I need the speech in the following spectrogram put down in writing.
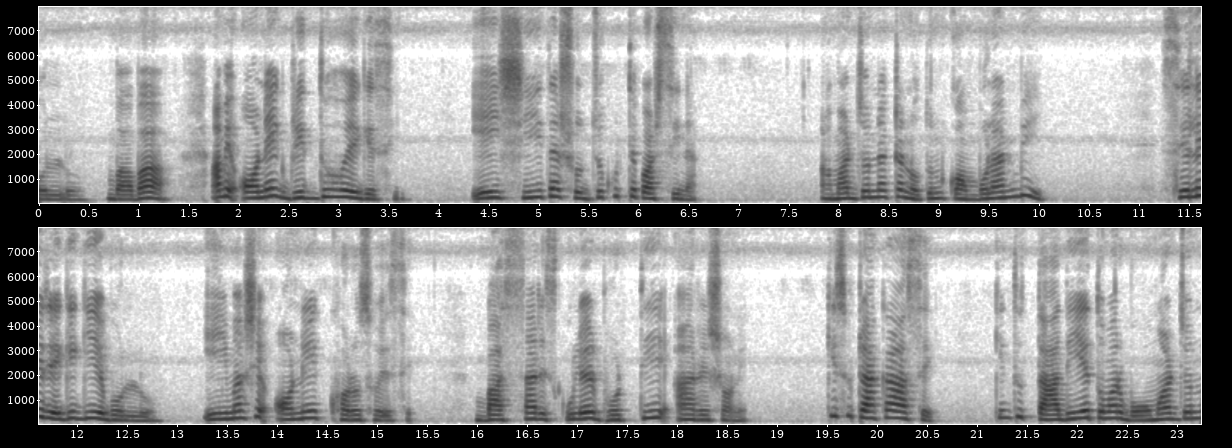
বলল, বাবা, আমি অনেক বৃদ্ধ হয়ে গেছি, এই শীত আর সহ্য করতে পারছি না। আমার জন্য একটা নতুন কম্বল আনবি? ছেলে রেগে গিয়ে বলল, এই মাসে অনেক খরচ হয়েছে, বাচ্চার স্কুলের ভর্তি আর রেশনে। কিছু টাকা আছে, কিন্তু তা দিয়ে তোমার বৌমার জন্য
